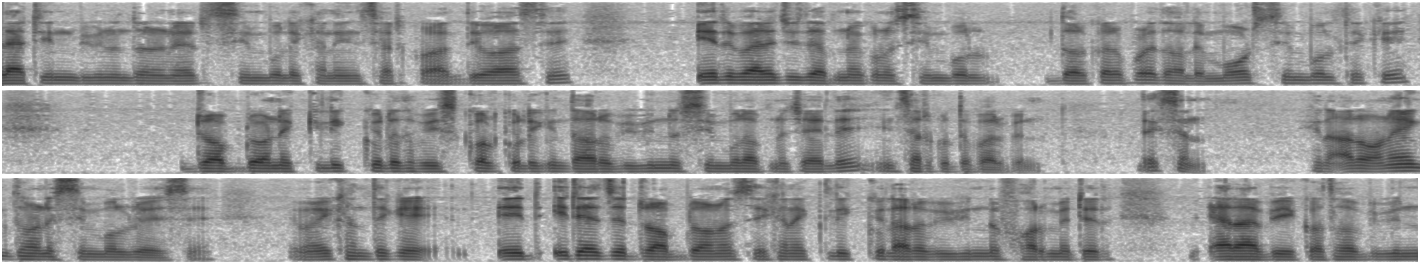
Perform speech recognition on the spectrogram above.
ল্যাটিন বিভিন্ন ধরনের সিম্বল এখানে ইনসার্ট করা দেওয়া আছে। এর বাইরে যদি আপনার কোনো সিম্বল দরকার পড়ে, তাহলে মোট সিম্বল থেকে ড্রপ ডাউনে ক্লিক করলে অথবা স্কল করলে কিন্তু আরও বিভিন্ন সিম্বল আপনি চাইলে ইনসার্ট করতে পারবেন। দেখছেন? এখানে আরও অনেক ধরনের সিম্বল রয়েছে। এবং এখান থেকে এটা যে ড্রপ ডাউন আছে, এখানে ক্লিক করলে আরও বিভিন্ন ফরম্যাটের অ্যারাবিক অথবা বিভিন্ন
